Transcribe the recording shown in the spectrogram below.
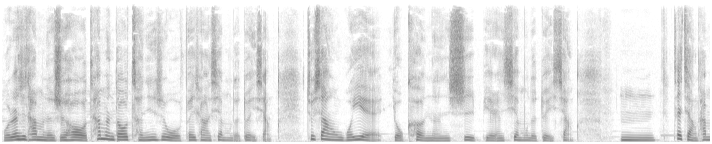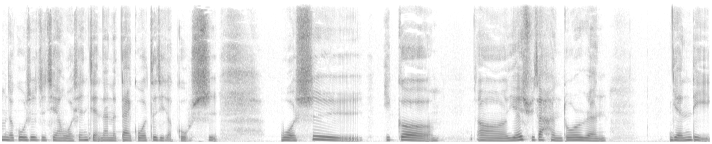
我认识他们的时候，他们都曾经是我非常羡慕的对象，就像我也有可能是别人羡慕的对象。嗯，在讲他们的故事之前，我先简单的带过自己的故事。我是一个，呃，也许在很多人眼里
